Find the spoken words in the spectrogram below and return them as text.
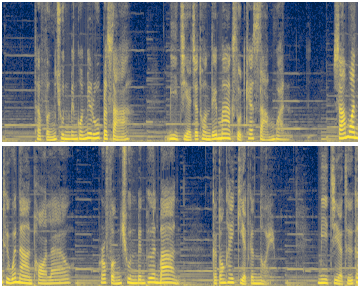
ๆ ถ้าเฟิงชุนเป็นคนไม่รู้ประษา มีเจียจะทนได้มากสุดแค่สามวัน สามวันถือว่านานพอแล้ว เพราะเฟิงชุนเป็นเพื่อนบ้าน ก็ต้องให้เกียรติกันหน่อย มีเจียถือค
